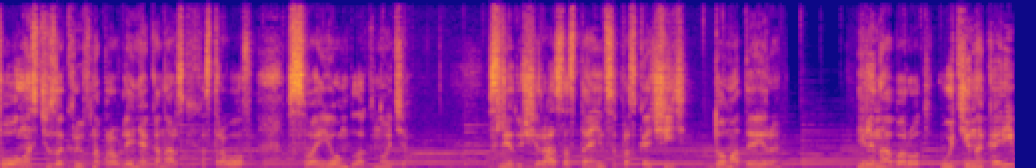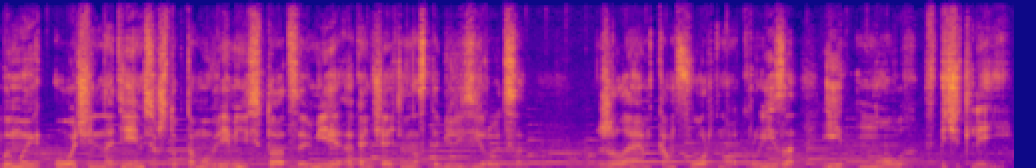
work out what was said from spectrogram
полностью закрыв направление Канарских островов в своем блокноте. В следующий раз останется проскочить до Мадейры. Или наоборот, уйти на Карибы мы очень надеемся, что к тому времени ситуация в мире окончательно стабилизируется. Желаем комфортного круиза и новых впечатлений.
